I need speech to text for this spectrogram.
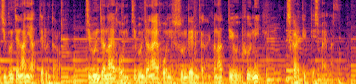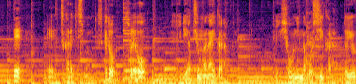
自分って何やってるんだろう。自分じゃない方に自分じゃない方に進んでいるんじゃないかなっていうふうに疲れていってしまいます。で、えー、疲れてしまうんですけどそれを、えー、リアクションがないから、えー、承認が欲しいからという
